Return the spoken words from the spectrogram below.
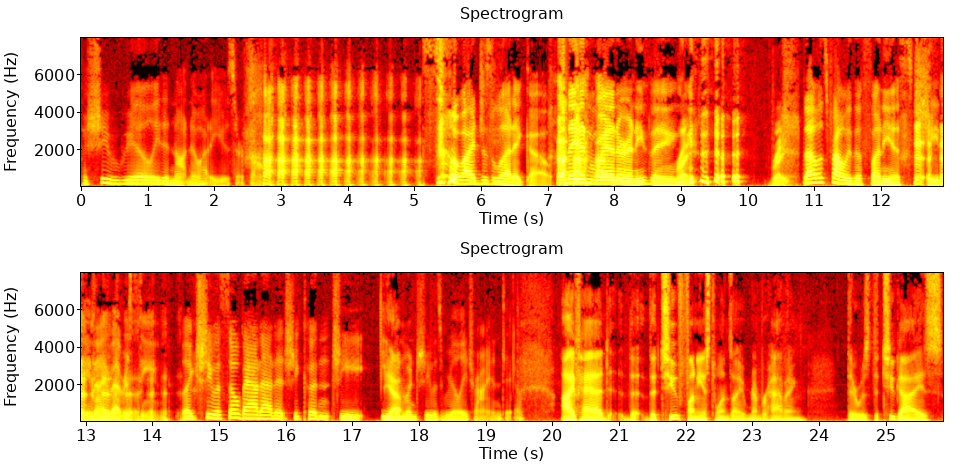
but she really did not know how to use her phone. so I just let it go. And they didn't win or anything. Right. Right. That was probably the funniest cheating I've ever seen. Like she was so bad at it, she couldn't cheat even Yeah. when she was really trying to. I've had the the two funniest ones I remember having. There was the two guys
